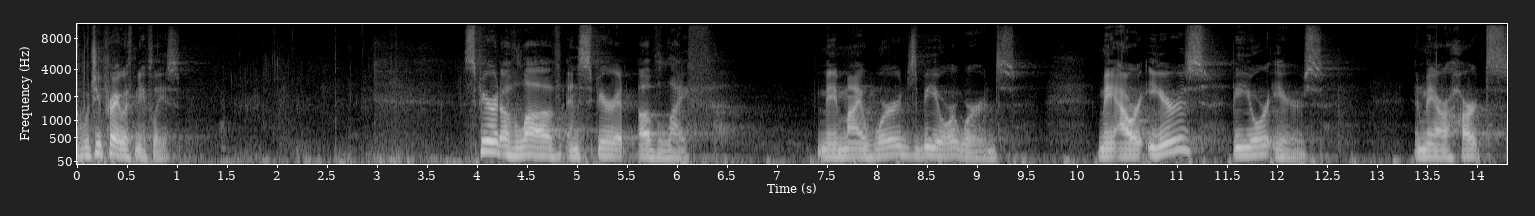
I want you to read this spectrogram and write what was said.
would you pray with me, please? Spirit of love and spirit of life, may my words be your words. May our ears be your ears, and may our hearts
